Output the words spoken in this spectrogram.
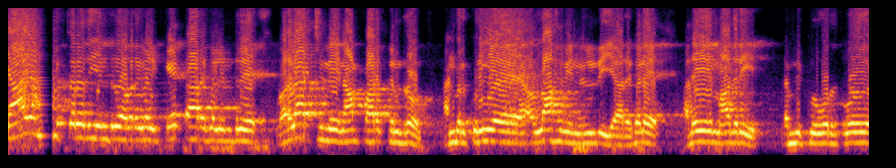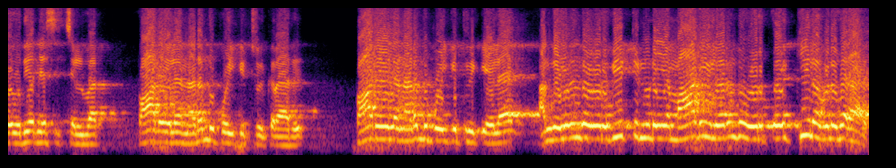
நியாயம் இருக்கிறது என்று அவர்கள் கேட்டார்கள் என்று வரலாற்றிலே நாம் பார்க்கின்றோம். அன்பிற்குரிய அல்லாஹுவின் நெல்லியார்களே அதே மாதிரி நமக்கு ஒரு ஒரு உதயநேசி செல்வர் பாதையில நடந்து போய்கிட்டு இருக்கிறாரு. பாதையில நடந்து போய்கிட்டு இருக்கையில அங்க இருந்த ஒரு வீட்டினுடைய மாடியில இருந்து ஒருத்தர் கீழே விழுகிறார்.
